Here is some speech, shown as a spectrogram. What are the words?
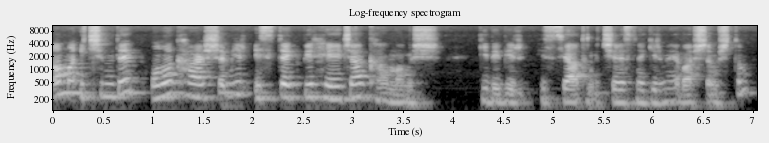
ama içimde ona karşı bir istek, bir heyecan kalmamış gibi bir hissiyatın içerisine girmeye başlamıştım.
